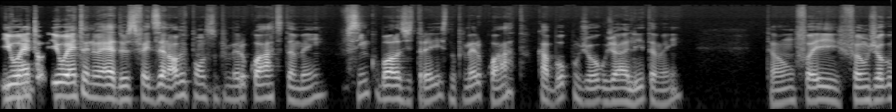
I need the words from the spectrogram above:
E o, Anthony, e o Anthony Edwards fez 19 pontos no primeiro quarto também. Cinco bolas de três no primeiro quarto. Acabou com o jogo já ali também. Então foi, foi um jogo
